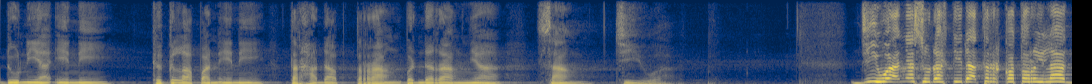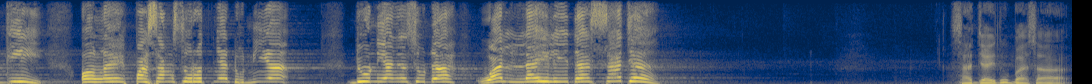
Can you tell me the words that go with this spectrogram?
dunia ini, kegelapan ini terhadap terang benderangnya sang jiwa. Jiwanya sudah tidak terkotori lagi oleh pasang surutnya dunia. Dunianya sudah walaili saja. Saja itu bahasa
